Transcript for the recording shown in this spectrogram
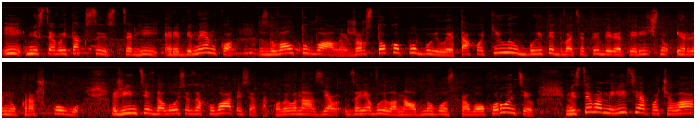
і місцевий таксист Сергій Рябіненко зґвалтували, жорстоко побили та хотіли вбити 29-річну Ірину Крашкову. Жінці вдалося заховатися. Та коли вона заявила на одного з правоохоронців, місцева міліція почала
